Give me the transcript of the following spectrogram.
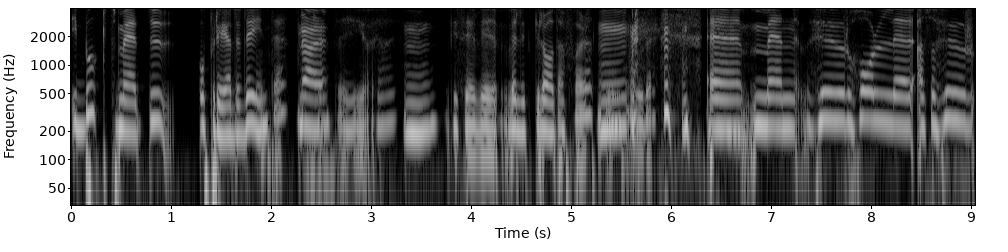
i bukt med, du opererade dig inte, Nej. gör jag. Mm. Vi ser vi är väldigt glada för att du mm. inte gjorde. Eh, men hur håller, alltså hur,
